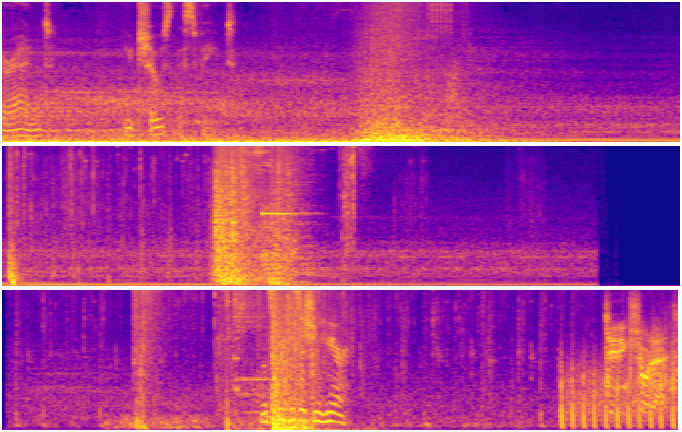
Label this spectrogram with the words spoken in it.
your end. You chose this fate. Let's reposition here. Getting shot at.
